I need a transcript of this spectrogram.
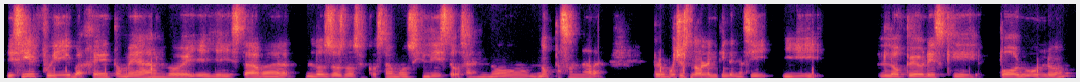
Y sí, fui, bajé, tomé algo y, ahí estaba, los dos nos acostamos y listo, o sea, no, no pasó nada. Pero muchos no lo entienden así y lo peor es que por uno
